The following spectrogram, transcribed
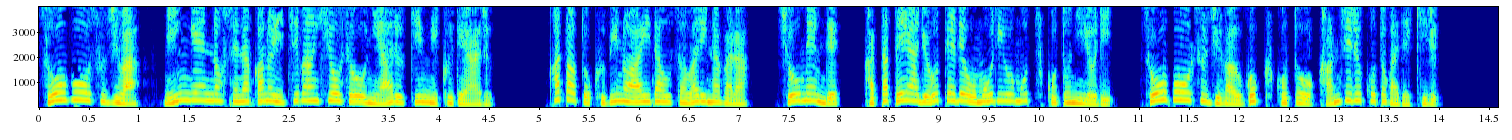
僧帽筋は人間の背中の一番表層にある筋肉である。肩と首の間を触りながら、正面で片手や両手で重りを持つことにより、僧帽筋が動くことを感じることができる。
